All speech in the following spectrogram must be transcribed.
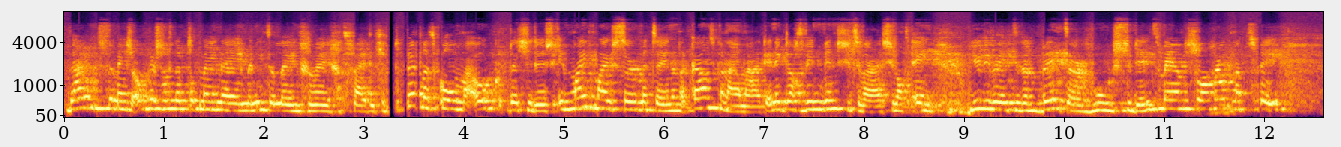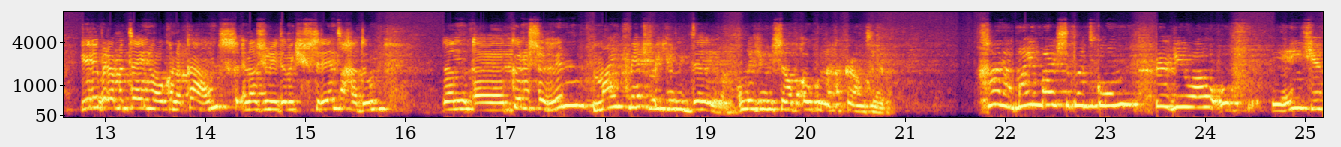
daarom moesten mensen ook weer zo'n laptop meenemen. Niet alleen vanwege het feit dat je op de tablet komt, maar ook dat je dus in MindMeister meteen een account kan aanmaken. En ik dacht win-win situatie. Want één, jullie weten dan beter hoe een student mee aan de slag gaat. Maar twee, jullie hebben dan meteen ook een account. En als jullie dat met je studenten gaan doen, dan uh, kunnen ze hun mindmap met jullie delen. Omdat jullie zelf ook een account hebben. Ga naar mindmeister.com per duo of je eentje.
